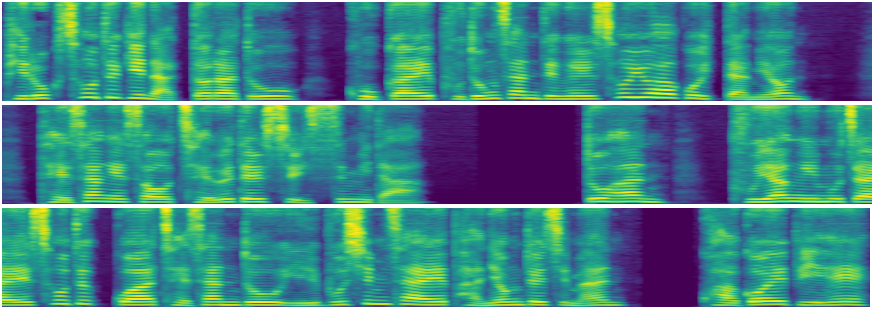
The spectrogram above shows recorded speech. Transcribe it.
비록 소득이 낮더라도 고가의 부동산 등을 소유하고 있다면 대상에서 제외될 수 있습니다. 또한 부양 의무자의 소득과 재산도 일부 심사에 반영되지만 과거에 비해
